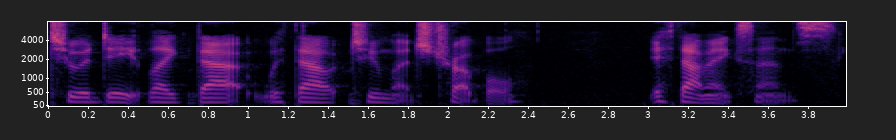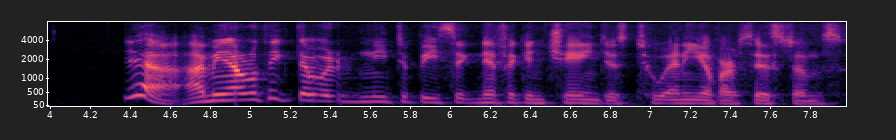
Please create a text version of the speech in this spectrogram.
to a date like that without too much trouble if that makes sense Yeah, I mean, I don't think there would need to be significant changes to any of our systems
